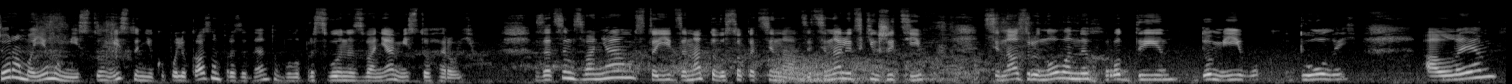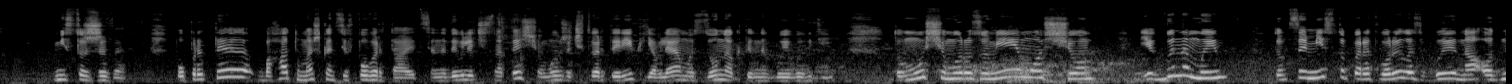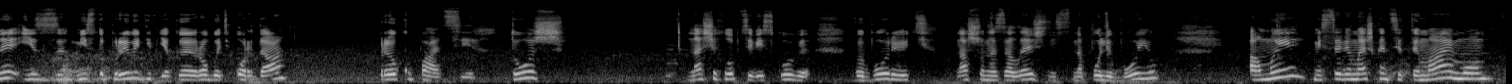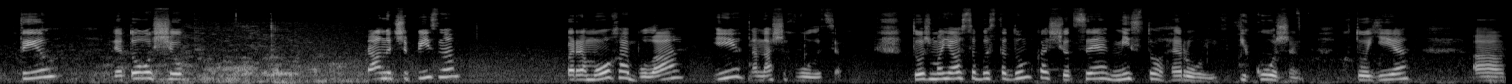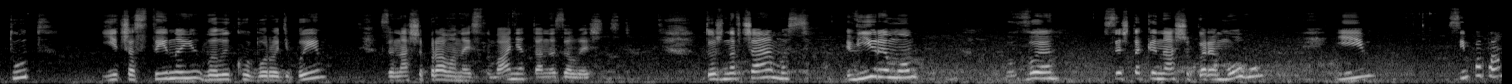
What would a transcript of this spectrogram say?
Вчора моєму місту, місту Нікополь, указом президента було присвоєно звання місто Герой. За цим званням стоїть занадто висока ціна. Це ціна людських життів, ціна зруйнованих родин, домівок, долей. Але місто живе. Попри те, багато мешканців повертаються, не дивлячись на те, що ми вже четвертий рік являємось зоною активних бойових дій. Тому що ми розуміємо, що якби не ми, то це місто перетворилось би на одне із містопривидів, яке робить Орда при окупації. Тож наші хлопці військові виборюють нашу незалежність на полі бою. А ми, місцеві мешканці, тримаємо тил для того, щоб рано чи пізно перемога була і на наших вулицях. Тож моя особиста думка, що це місто героїв, і кожен, хто є а, тут, є частиною великої боротьби за наше право на існування та незалежність. Тож навчаємось, віримо в все ж таки нашу перемогу і всім па-па!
